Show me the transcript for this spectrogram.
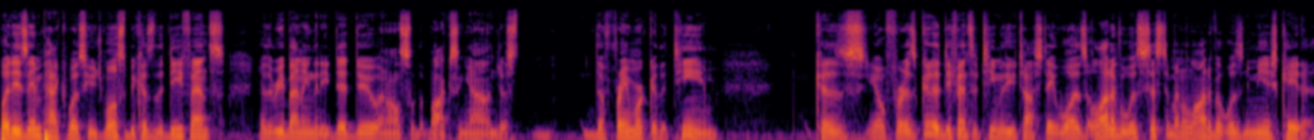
but his impact was huge, mostly because of the defense, you know, the rebounding that he did do, and also the boxing out and just the framework of the team. Because you know, for as good a defensive team as Utah State was, a lot of it was system and a lot of it was Neemias Queta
